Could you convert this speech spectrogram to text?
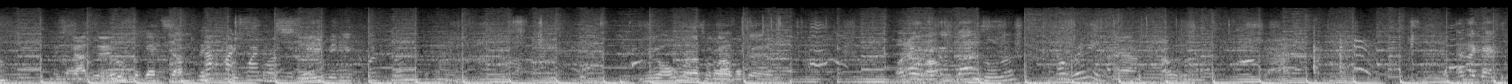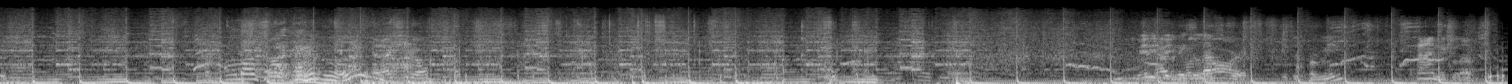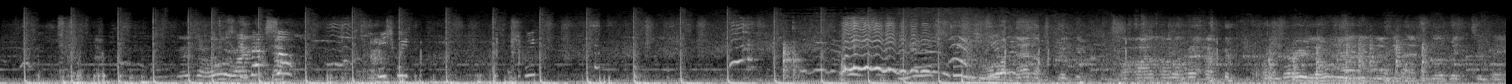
We got We'll them forget something. sleeping equipment. We almost forgot the. Oh no, we got guns! Oh, really? Yeah, oh, sad. And a cactus. Almost. Oh, and actually, all- Very big big for the gloves it. Is for me? Can I make gloves? There's a hole right Is that so? Be sweet. Be sweet. What that I'm cooking. On, on, a, on a very lonely evening, I think that's a little bit too big.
